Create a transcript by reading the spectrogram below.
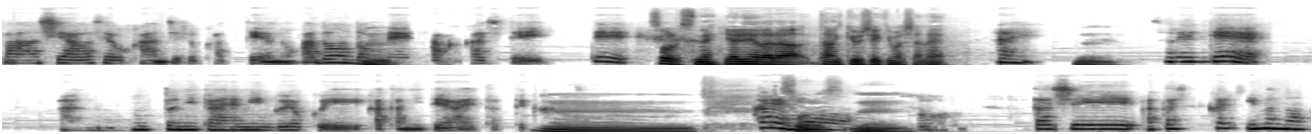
番幸せを感じるかっていうのがどんどん明確化していって、そうですね。やりながら探求していきましたね。はい、うん。それであの本当にタイミングよくいい方に出会えたってう感じ。ん。彼そうですも。うん。私、私、彼今の、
